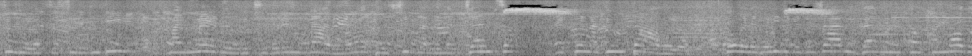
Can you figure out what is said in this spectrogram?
su con l'assessore Putini, ma il metodo che ci dovremmo dare una volta usciti dall'emergenza è quella di un tavolo dove le politiche sociali vengono in qualche modo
